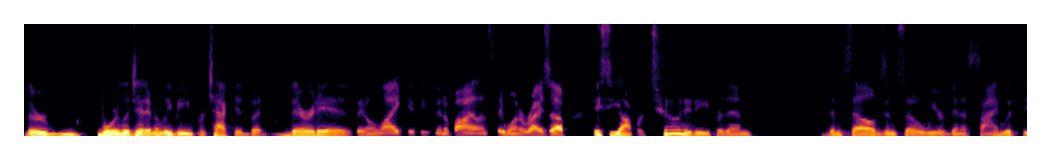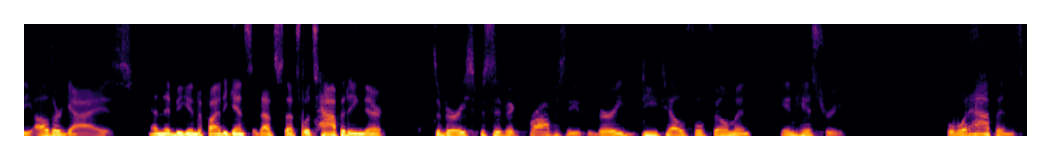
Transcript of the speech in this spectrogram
They're more legitimately being protected, but there it is. They don't like it. These men of violence, they want to rise up. They see opportunity for them themselves, and so we are going to side with the other guys, and they begin to fight against it. That's that's what's happening there. It's a very specific prophecy, it's a very detailed fulfillment in history. But what happens?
